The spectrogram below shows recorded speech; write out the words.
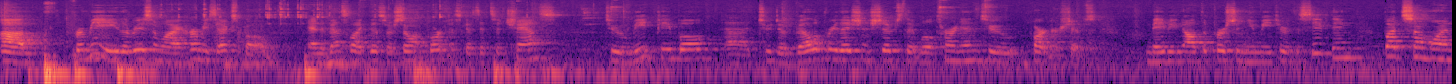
um, for me, the reason why Hermes Expo and events like this are so important is because it's a chance to meet people, uh, to develop relationships that will turn into partnerships. Maybe not the person you meet here this evening, but someone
